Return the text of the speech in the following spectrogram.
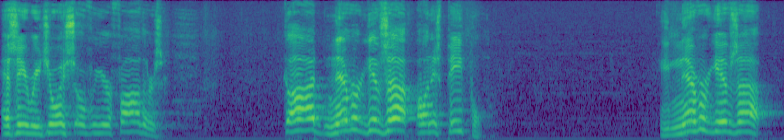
as he rejoiced over your fathers. God never gives up on his people. He never gives up.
